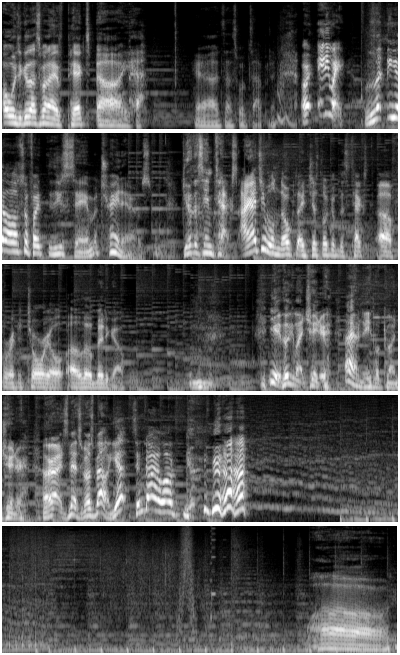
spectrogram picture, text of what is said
Oh, is it because that's when I have picked? Uh, yeah. Yeah, that's what's happening. All right, anyway, let me also fight these same trainers. Do you have the same text? I actually will know because I just looked up this text uh, for a tutorial a little bit ago. yeah, Pokemon trainer. I have a Pokemon trainer. All right, it's Smash Mouse Battle. Yep, same dialogue. Whoa.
